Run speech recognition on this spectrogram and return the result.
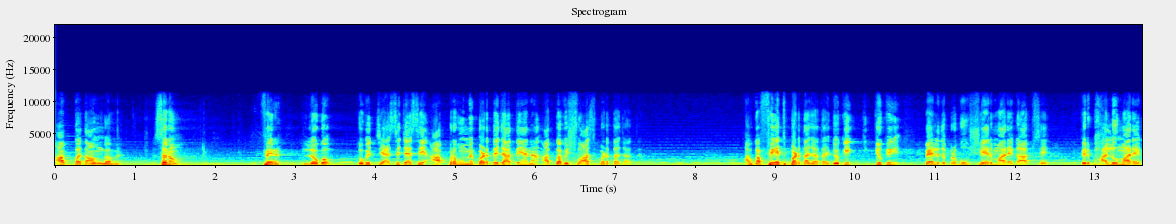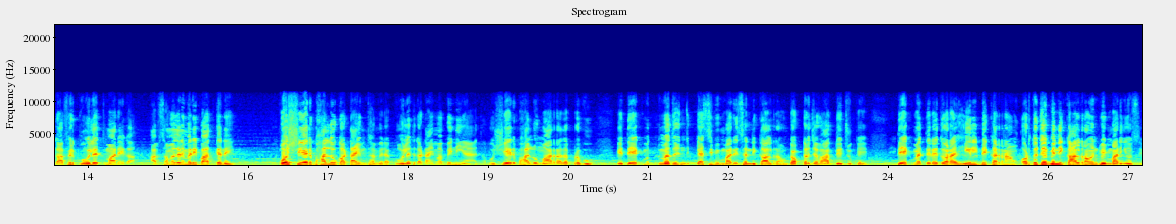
अब बताऊँगा मैं। सुनो, फिर लोगों, क्योंकि जैसे जैसे आप प्रभु में बढ़ते जाते हैं ना, आपका विश्वास बढ़ता जाता है। आपका फेथ बढ़ता जाता है, क्योंकि क्योंकि पहले तो प्रभु शेर मारेगा आपसे, फिर भालू मारेगा, फिर गोलित मारेगा। आप समझ रहे मेरी बात के नहीं? वो शेर भालू का टाइम था मेरा। गोलित का टाइम अभी नहीं आया था। वो शेर भालू मार रहा था प्रभु कि देख, मैं तुझे कैसी बीमारी से निकाल रहा हूँ। डॉक्टर जवाब दे चुके देख, मैं तेरे द्वारा हील भी कर रहा हूँ और तुझे भी निकाल रहा हूँ इन बीमारियों से।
